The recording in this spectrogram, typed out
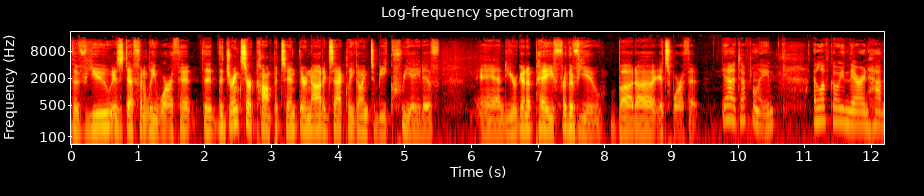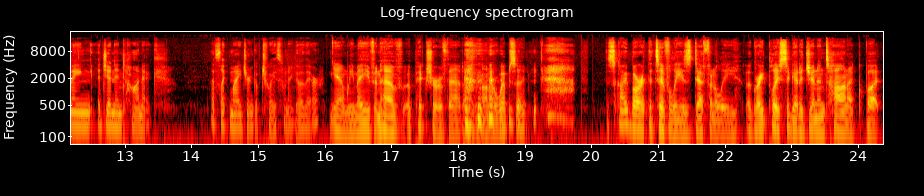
the view is definitely worth it. The the drinks are competent. They're not exactly going to be creative, and you're going to pay for the view, but uh, it's worth it. Yeah, definitely. I love going there and having a gin and tonic. That's like my drink of choice when I go there. Yeah, we may even have a picture of that on, on our website. The Sky Bar at the Tivoli is definitely a great place to get a gin and tonic, but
